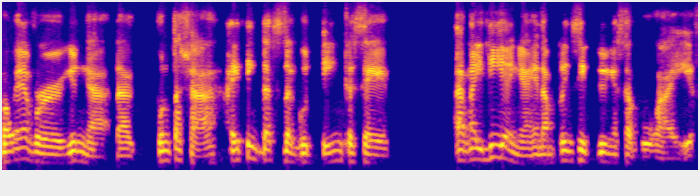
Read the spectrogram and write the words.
However, yun nga, nagpunta siya. I think that's the good thing kasi ang idea niya and ang prinsipyo niya sa buhay, if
